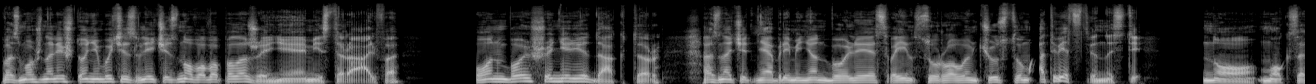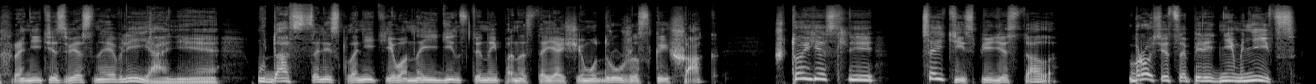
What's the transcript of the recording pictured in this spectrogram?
возможно ли что-нибудь извлечь из нового положения мистера Альфа. Он больше не редактор, а значит, не обременен более своим суровым чувством ответственности, но мог сохранить известное влияние. Удастся ли склонить его на единственный по-настоящему дружеский шаг? Что если сойти с пьедестала? Броситься перед ним ниц —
